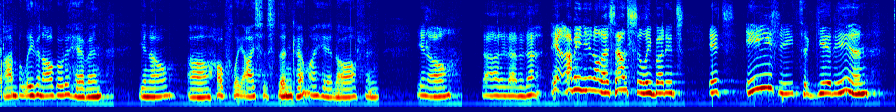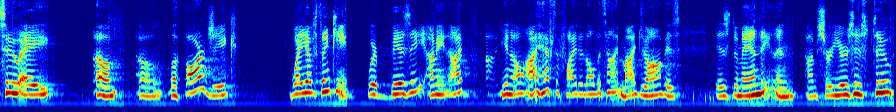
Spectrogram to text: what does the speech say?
I'm believing I'll go to heaven. You know, uh, hopefully ISIS doesn't cut my head off. And, you know, da da da da da. Yeah, I mean, you know, that sounds silly, but it's, it's easy to get in to a, um, a lethargic way of thinking. We're busy. I mean, I you know, I have to fight it all the time. My job is is demanding, and I'm sure yours is too.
